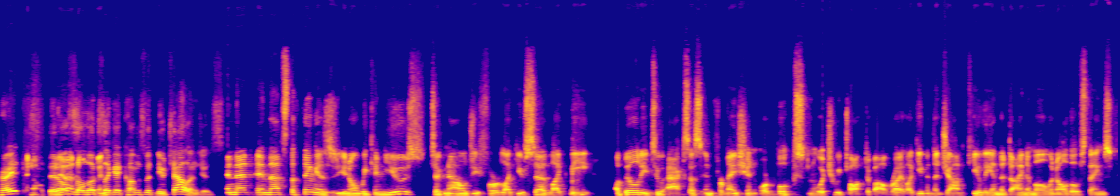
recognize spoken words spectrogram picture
right? It yeah, also looks and, like it comes with new challenges. And that and that's the thing is, you know, we can use technology for like you said, like the ability to access information or books in which we talked about, right? Like even the John Keely and the Dynamo and all those things.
